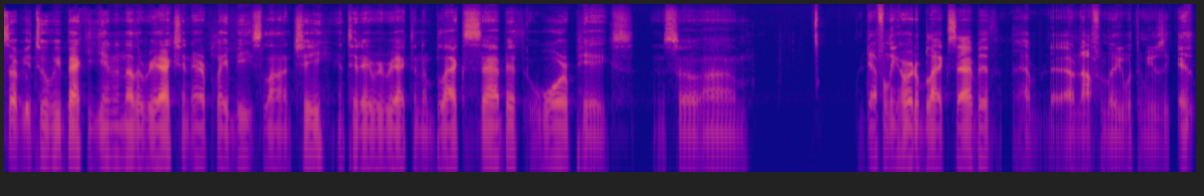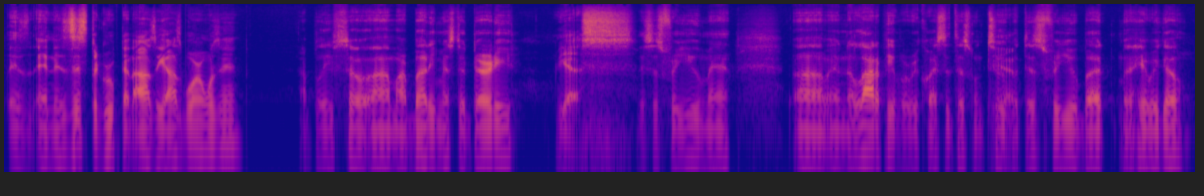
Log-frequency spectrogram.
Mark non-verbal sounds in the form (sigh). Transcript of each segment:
What's up, YouTube? We back again. Another reaction. Airplay Beats, Lon Chi, and today we're reacting to Black Sabbath War Pigs. And so, um, Definitely heard of Black Sabbath. I'm not familiar with the music. Is, is, and is this the group that Ozzy Osbourne was in? I believe so. Um, our buddy Mr. Dirty, Yes. this is for you, man. Um, and a lot of people requested this one too, Yeah. but this is for you. But but here we go.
